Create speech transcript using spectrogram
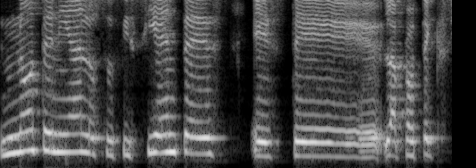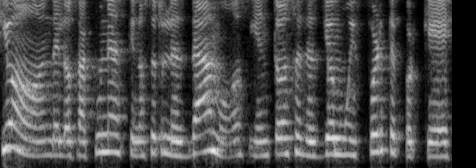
no tenían los suficientes este, la protección de las vacunas que nosotros les damos y entonces les dio muy fuerte porque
